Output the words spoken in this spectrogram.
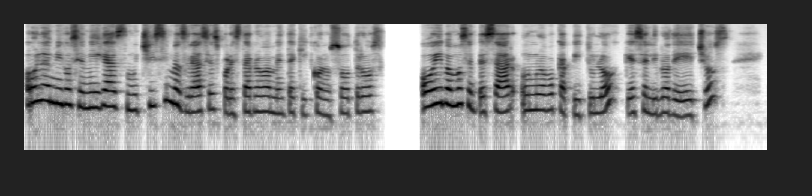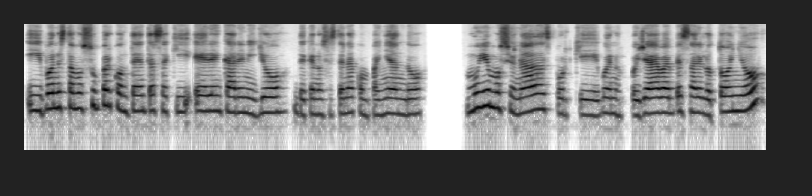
Hola amigos y amigas, muchísimas gracias por estar nuevamente aquí con nosotros. Hoy vamos a empezar un nuevo capítulo que es el libro de Hechos y bueno, estamos súper contentas aquí, Eren, Karen y yo, de que nos estén acompañando, muy emocionadas porque, bueno, pues ya va a empezar el otoño,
